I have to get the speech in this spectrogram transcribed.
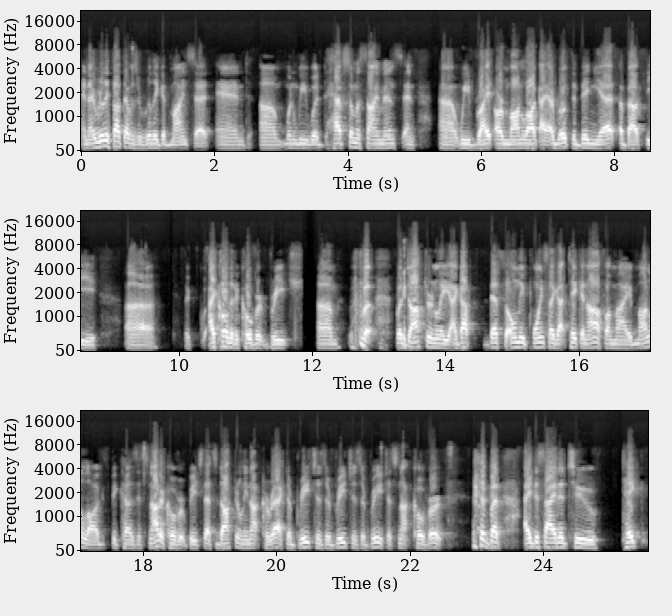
And I really thought that was a really good mindset. And um, when we would have some assignments, and uh, we write our monologue. I, I, wrote the vignette about the, uh, the I called it a covert breach. Um, but but doctrinally, I got that's the only points I got taken off on my monologues because it's not a covert breach. That's doctrinally not correct. A breach is a breach is a breach. It's not covert. but I decided to take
